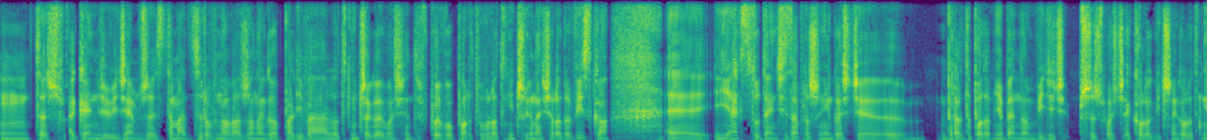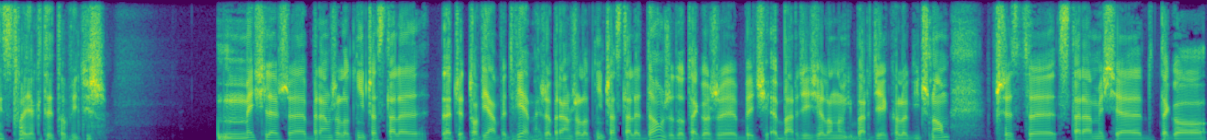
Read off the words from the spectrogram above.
Mm, też w agendzie widziałem, że jest temat zrównoważonego paliwa lotniczego i właśnie wpływu portów lotniczych na środowisko. E, jak studenci, zaproszeni goście, prawdopodobnie będą widzieć przyszłość ekologicznego lotnictwa? Jak ty to widzisz? Myślę, że branża lotnicza stale, znaczy to nawet wiemy, że branża lotnicza stale dąży do tego, żeby być bardziej zieloną i bardziej ekologiczną. Wszyscy staramy się do tego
